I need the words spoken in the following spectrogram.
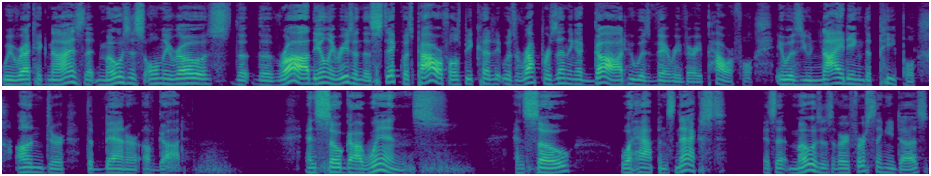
we recognize that Moses only rose the, the rod, the only reason the stick was powerful is because it was representing a God who was very, very powerful. It was uniting the people under the banner of God. And so God wins. And so what happens next is that Moses, the very first thing he does,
